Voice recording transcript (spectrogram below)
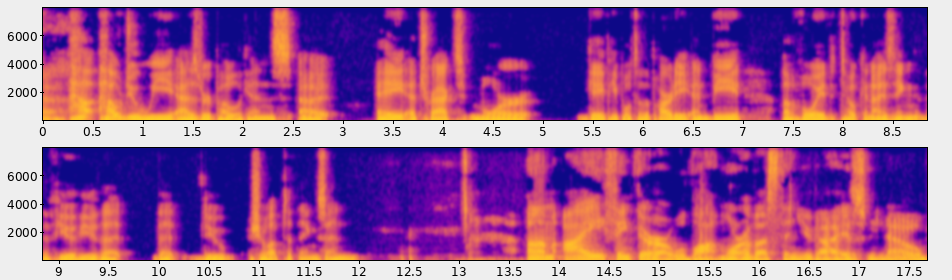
it. how how do we as Republicans uh, a attract more gay people to the party and b avoid tokenizing the few of you that that do show up to things and Um, I think there are a lot more of us than you guys know.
